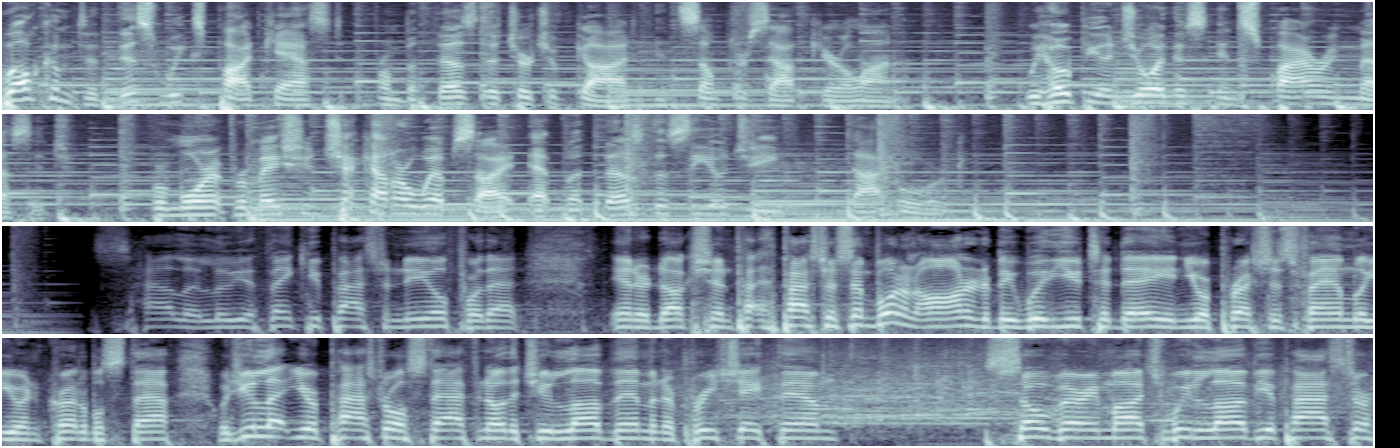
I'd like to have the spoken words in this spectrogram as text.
Welcome to this week's podcast from Bethesda Church of God in Sumter, South Carolina. We hope you enjoy this inspiring message. For more information, check out our website at bethesdacog.org. Hallelujah. Thank you, Pastor Neil, for that introduction. Pa- Pastor Sim, what an honor to be with you today and your precious family, your incredible staff. Would you let your pastoral staff know that you love them and appreciate them so very much? We love you, Pastor.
